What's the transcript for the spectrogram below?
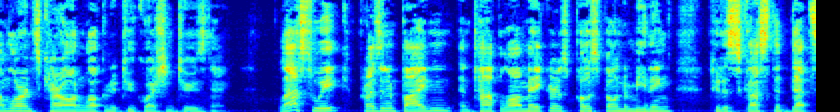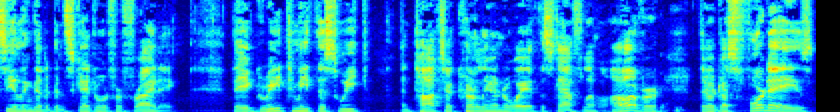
I'm Lawrence Carroll, and welcome to Two Question Tuesday. Last week, President Biden and top lawmakers postponed a meeting to discuss the debt ceiling that had been scheduled for Friday. They agreed to meet this week, and talks are currently underway at the staff level. However, there are just four days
